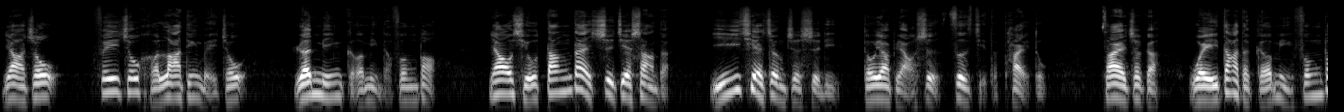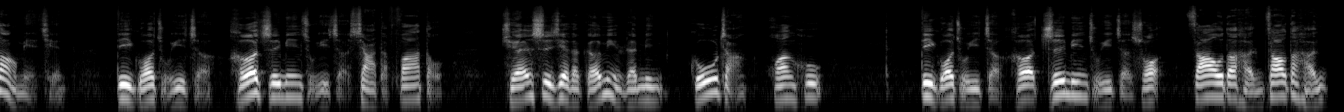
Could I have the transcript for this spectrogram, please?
亚洲、非洲和拉丁美洲人民革命的风暴，要求当代世界上的一切政治势力都要表示自己的态度，在这个伟大的革命风暴面前。帝国主义者和殖民主义者吓得发抖，全世界的革命人民鼓掌欢呼。帝国主义者和殖民主义者说：“糟得很，糟得很。”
